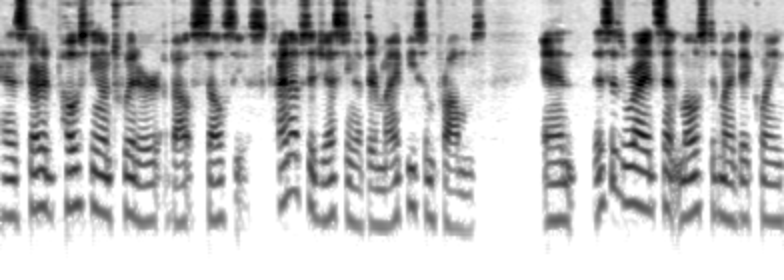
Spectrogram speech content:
has started posting on Twitter about Celsius, kind of suggesting that there might be some problems. And this is where I had sent most of my Bitcoin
